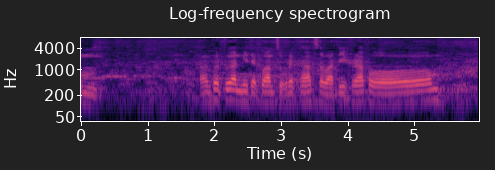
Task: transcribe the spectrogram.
ม เพื่อนๆมีแต่ความสุขนะครับ สวัสดีครับผม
